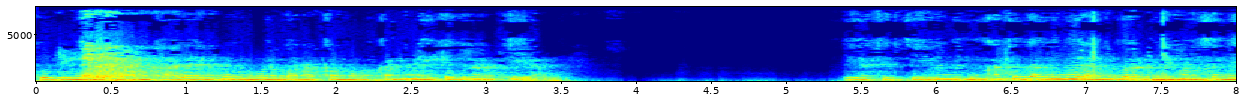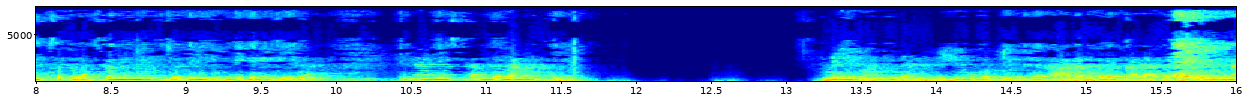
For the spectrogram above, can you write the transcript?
කුඩින් ඉන්න කාම කාලය යනකොට මොන බණක් මොකක් කරන්න හිතේදලා නැතිය. ඒකට තියෙන මොකටද මේ අනිත් කරන්නේ මනස මෙච්චර ලස්සන නෙවෙයි ජොලි ඉන්නේ කෙනෙක් කියලා ඉතින් නිස්සද්ද බණක් තියෙනවා. මේ මම දැන් මෙහෙම ගොඩින් ආඩම්බරෙන් කතා කරලා ඉන්න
